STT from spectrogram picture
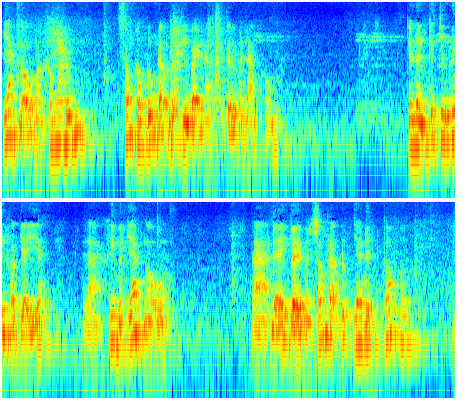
giác ngộ mà không có đúng sống không đúng đạo đức như vậy là tự mình làm khổ mình. Cho nên cái chân lý Phật dạy á, là khi mình giác ngộ là để về mình sống đạo đức gia đình tốt hơn. Ừ.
